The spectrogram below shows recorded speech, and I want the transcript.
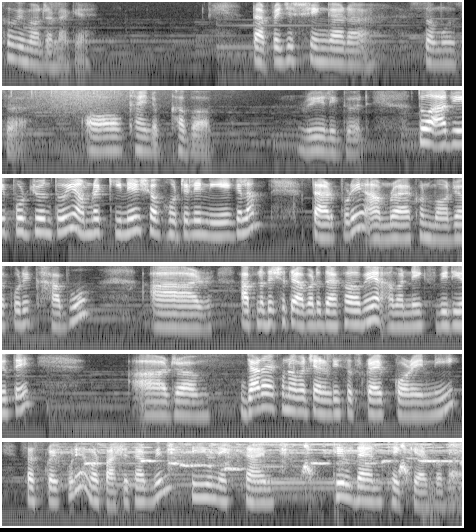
খুবই মজা লাগে। তারপরে যে singara, samosa all kind of খাবার রিয়েলি গুড তো আজ এই পর্যন্তই। আমরা কিনে সব হোটেলে নিয়ে গেলাম। তারপরে আমরা এখন মজা করে খাব। আর আপনাদের সাথে আবারও দেখা হবে আমার নেক্সট ভিডিওতে আর যারা এখন আমার চ্যানেলটি সাবস্ক্রাইব করেননি সাবস্ক্রাইব করে আমার পাশে থাকবেন। See you next time till then take care bye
